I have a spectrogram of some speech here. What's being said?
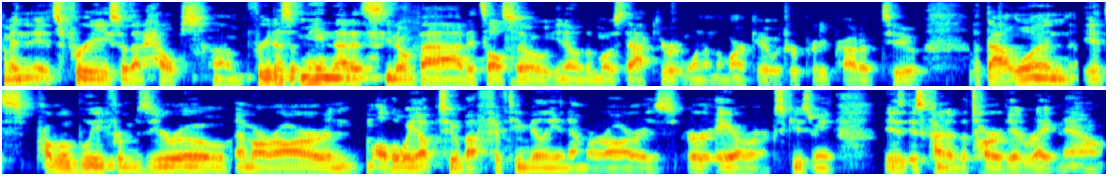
I mean it's free, so that helps. Um, free doesn't mean that it's you know bad. It's also you know the most accurate one on the market, which we're pretty proud of too. But that one, it's probably from zero MRR and all the way up to about 50 million MRR is or ARR, excuse me, is, is kind of the target right now.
